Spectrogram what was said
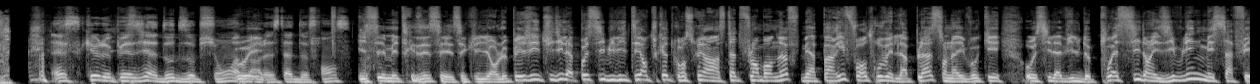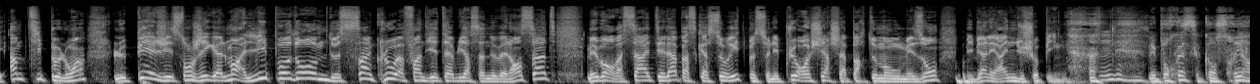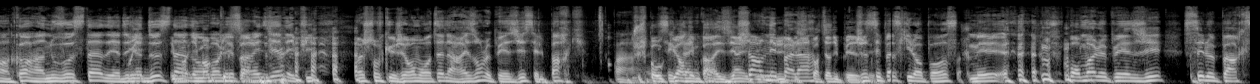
Est-ce que le PSG a d'autres options à Oui. part le Stade de France? Il sait maîtriser ses, ses clients. Le PSG étudie la possibilité, en tout cas, de construire un stade flambant neuf, mais à Paris, il faut en trouver de la place. On a évoqué aussi la ville de Poissy dans les Yvelines, mais ça fait un petit peu loin. Le PSG songe également à l'hippodrome de Saint-Cloud afin d'y établir sa nouvelle enceinte. Mais bon, on va s'arrêter là parce qu'à ce rythme, ce n'est plus recherche appartement ou maison, mais bien les reines du shopping. Mais pourquoi se construire encore un nouveau stade? Il y a déjà Oui, deux stades en banlieue parisienne. Et puis, moi, je trouve que Jérôme Roten a raison. Le PSG, c'est le parc. Enfin, touche pas au cœur des Parisiens Charles n'est pas là. du PSG. Je sais pas ce qu'il en pense, mais pour moi, le PSG, c'est le parc.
